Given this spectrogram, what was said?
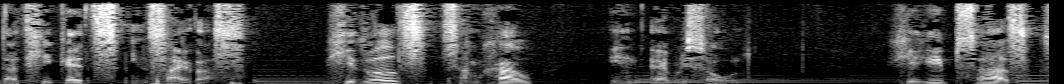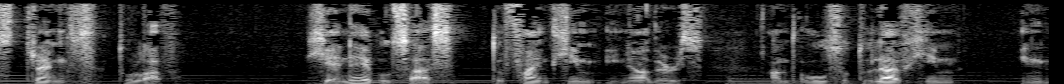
that He gets inside us. He dwells somehow in every soul. He gives us strength to love. He enables us to find Him in others and also to love Him in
